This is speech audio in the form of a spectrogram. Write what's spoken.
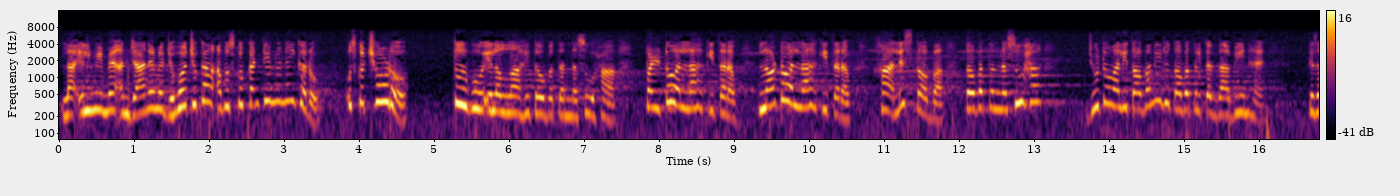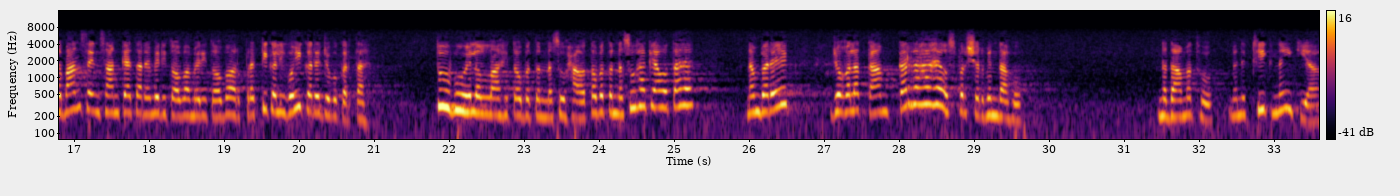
لا علمی میں، انجانے میں جو ہو چکا، اب اس کو کنٹینیو نہیں کرو، اس کو چھوڑو۔ توبو اللہ توبتا نسوحا پلٹو اللہ کی طرف، لوٹو اللہ کی طرف۔ خالص توبہ توبت النسوحا جھوٹوں والی توبہ نہیں، جو توبت القذابین ہے۔ کہ زبان سے انسان کہتا رہے، میری توبہ میری توبہ، اور پریکٹیکلی وہی کرے جو وہ کرتا ہے۔ توبو اللہ توبت النسوحا توبت النسوحا کیا ہوتا ہے؟ نمبر ایک، جو غلط کام کر رہا ہے، اس پر شرمندہ ہو، ندامت ہو۔ میں نے ٹھیک نہیں کیا۔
